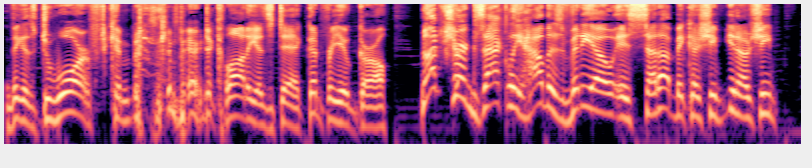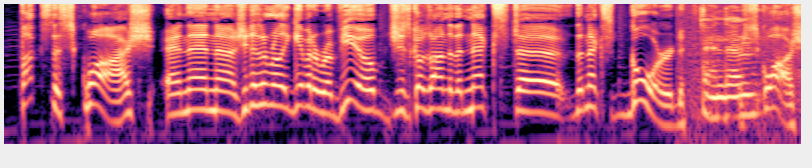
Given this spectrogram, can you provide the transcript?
I think it's dwarfed com- compared to Claudia's dick. Good for you, girl. Not sure exactly how this video is set up because she, you know, she fucks the squash and then uh, she doesn't really give it a review. She just goes on to the next, uh, the next gourd And then squash.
